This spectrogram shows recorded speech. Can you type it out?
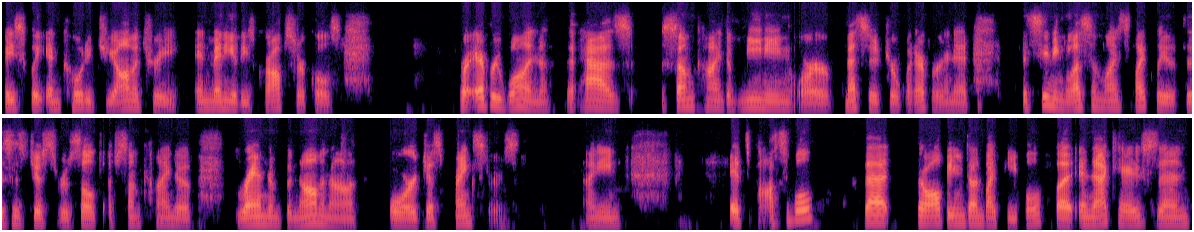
basically encoded geometry in many of these crop circles. For every one that has some kind of meaning or message or whatever in it, it's seeming less and less likely that this is just a result of some kind of random phenomena or just pranksters. I mean, it's possible that they're all being done by people, but in that case, then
